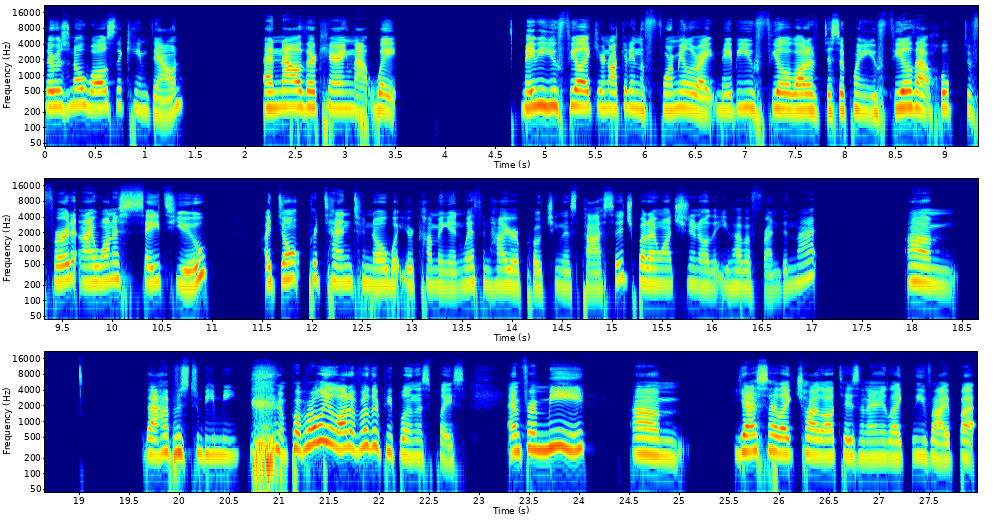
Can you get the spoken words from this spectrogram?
There was no walls that came down. And now they're carrying that weight. Maybe you feel like you're not getting the formula right. Maybe you feel a lot of disappointment. You feel that hope deferred. And I want to say to you, I don't pretend to know what you're coming in with and how you're approaching this passage, but I want you to know that you have a friend in that. Um, that happens to be me, but probably a lot of other people in this place. And for me, um, yes, I like chai lattes and I like Levi, but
